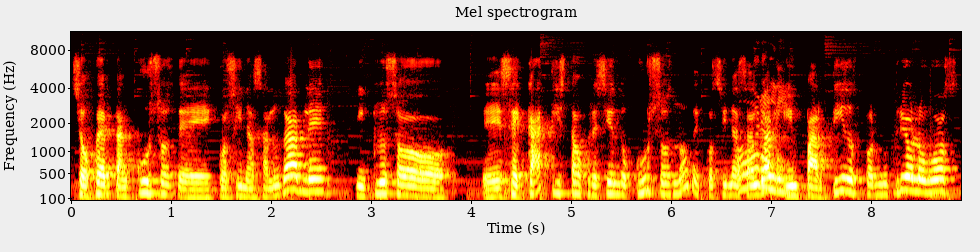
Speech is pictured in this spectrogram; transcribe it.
se, ofertan cursos de cocina saludable, incluso Secati está ofreciendo cursos ¿no? de cocina saludable impartidos por nutriólogos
